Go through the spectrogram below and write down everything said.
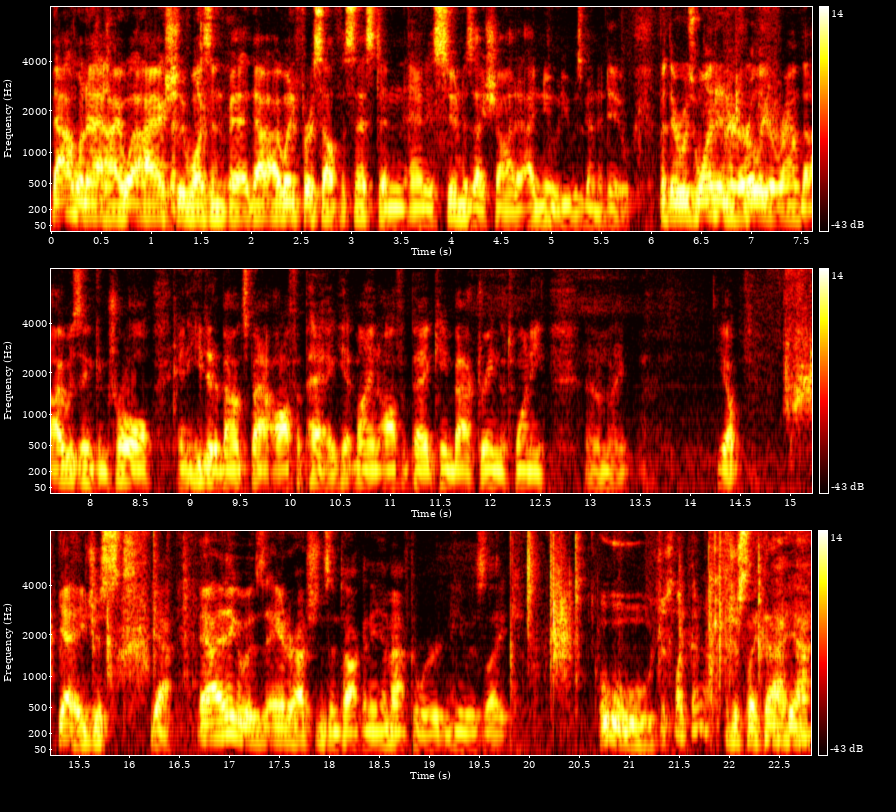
That one, I, I, I actually wasn't. That, I went for a self assist, and, and as soon as I shot it, I knew what he was going to do. But there was one in an earlier round that I was in control, and he did a bounce back off a peg, hit mine off a peg, came back, drained the 20. And I'm like, yep. Yeah, he just, yeah. Yeah, I think it was Andrew Hutchinson talking to him afterward, and he was like, Ooh, just like that. just like that, yeah.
